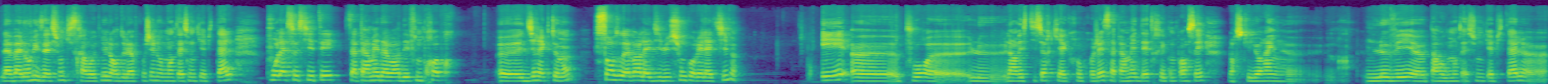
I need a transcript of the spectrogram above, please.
la valorisation qui sera retenue lors de la prochaine augmentation de capital. Pour la société, ça permet d'avoir des fonds propres directement, sans avoir la dilution corrélative. Et euh, pour euh, l'investisseur qui a cru au projet, ça permet d'être récompensé lorsqu'il y aura une, une levée euh, par augmentation de capital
